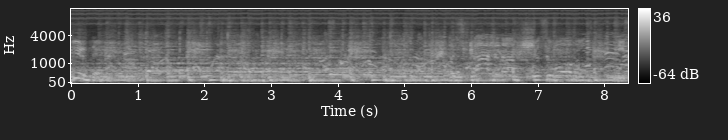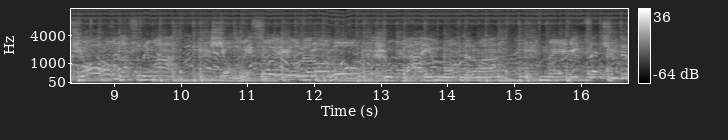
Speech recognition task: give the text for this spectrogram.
Вірте! Хтось каже нам, що свого нічого в нас нема, що ми свою дорогу шукаємо дарма. Мені це чути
